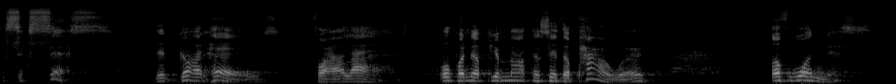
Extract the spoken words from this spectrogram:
the success that God has for our lives. Open up your mouth and say, The power of oneness.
